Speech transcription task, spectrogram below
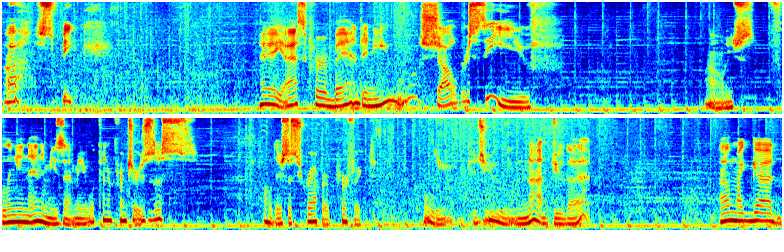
Ah, speak. Hey, ask for a band and you shall receive. Oh, he's flinging enemies at me. What kind of printer is this? Oh, there's a scrapper. Perfect. Holy, could you not do that? Oh my god.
